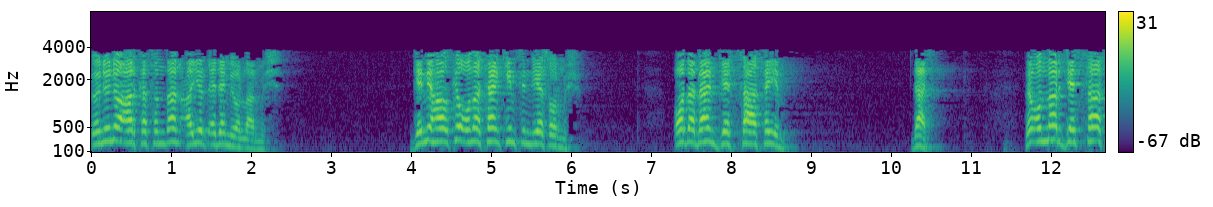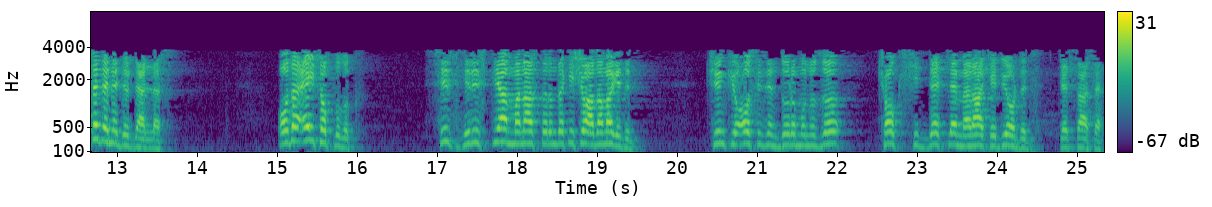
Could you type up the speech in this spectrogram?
önünü arkasından ayırt edemiyorlarmış. Gemi halkı ona sen kimsin diye sormuş. O da ben cessaseyim der. Ve onlar cessase de nedir derler. O da ey topluluk siz Hristiyan manastırındaki şu adama gidin. Çünkü o sizin durumunuzu çok şiddetle merak ediyor dedi cessase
